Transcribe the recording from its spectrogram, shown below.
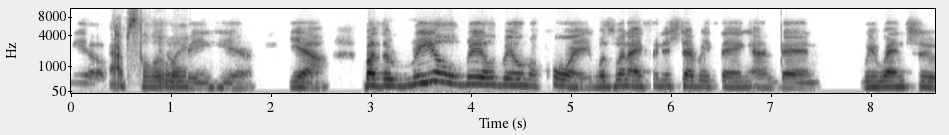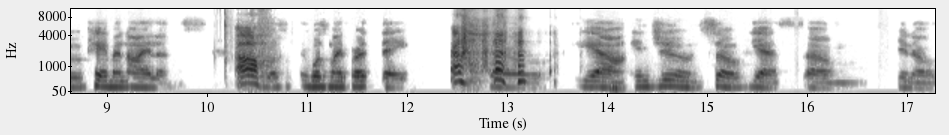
me of absolutely you know, being here. Yeah. But the real real real mccoy was when i finished everything and then we went to cayman islands. Oh. It was, it was my birthday so, yeah in june. So yes um you know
